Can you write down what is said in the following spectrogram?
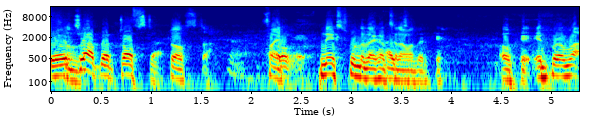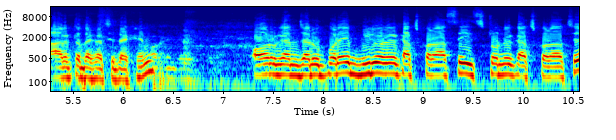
এই হচ্ছে আপনার টপসটা টপসটা ফাইন নেক্সট কোনটা দেখাচ্ছেন আচ্ছা। আমাদেরকে? ওকে এরপর আমরা আরেকটা দেখাচ্ছি দেখেন। অর্গানজার উপরে মিররের কাজ করা আছে স্টোনের কাজ করা আছে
